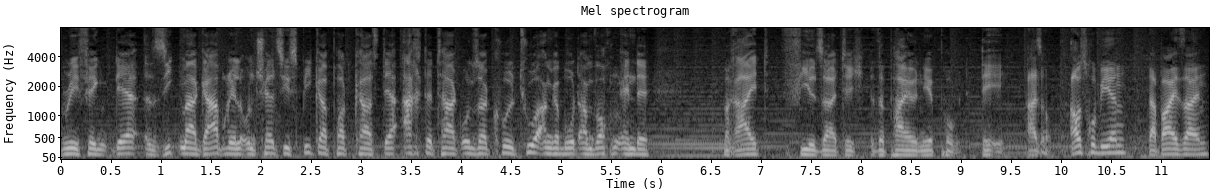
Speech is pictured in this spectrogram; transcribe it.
Briefing, der Sigmar Gabriel und Chelsea Speaker Podcast, der achte Tag unser Kulturangebot am Wochenende. Breit, vielseitig, thepioneer.de. Also ausprobieren, dabei sein,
